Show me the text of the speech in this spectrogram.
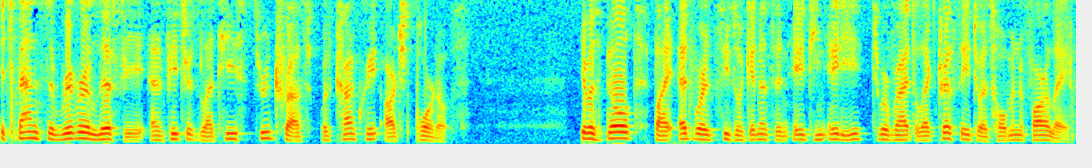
It spans the River Liffey and features lattice through truss with concrete arched portals. It was built by Edward Cecil Guinness in 1880 to provide electricity to his home in Farmleigh.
